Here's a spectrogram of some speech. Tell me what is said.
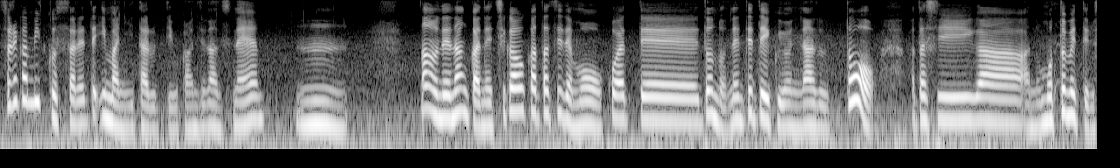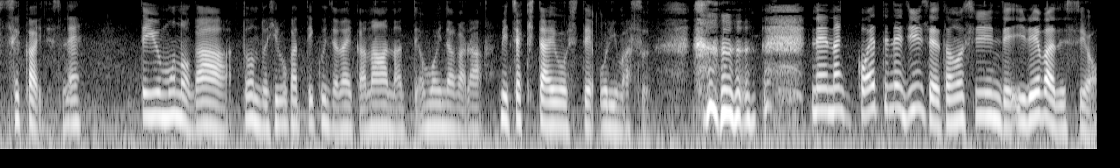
それがミックスされて今に至るっていう感じなんですね。うん。なのでなんかね違う形でもこうやってどんどんね出ていくようになると私があの求めてる世界ですね。っていうものがどんどん広がっていくんじゃないかななんて思いながらめっちゃ期待をしております。ねなんかこうやってね人生楽しんでいればですよ。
